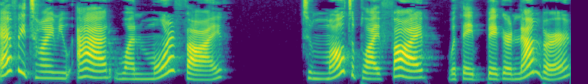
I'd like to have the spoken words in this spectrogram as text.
Every time you add one more 5 to multiply 5 with a bigger number,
